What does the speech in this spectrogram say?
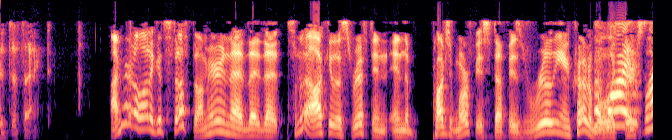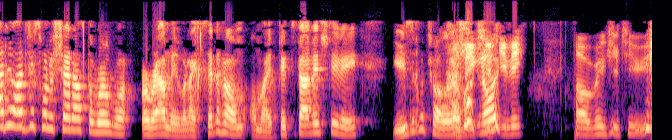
it's a fact. I'm hearing a lot of good stuff though. I'm hearing that that, that some of the Oculus Rift and, and the Project Morpheus stuff is really incredible. But why? there's- Why do I just want to shut off the world around me when I sit at home on my 55 inch TV, use a controller? How fucking big's your TV? How big's your TV?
